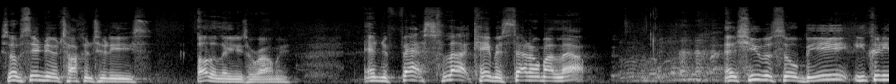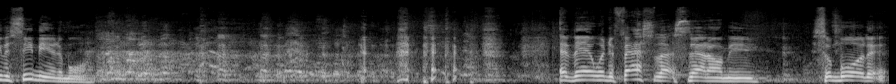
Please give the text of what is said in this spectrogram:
So I'm sitting there talking to these other ladies around me. And the fat slut came and sat on my lap. And she was so big, you couldn't even see me anymore. and then when the fat slut sat on me, some more, the,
